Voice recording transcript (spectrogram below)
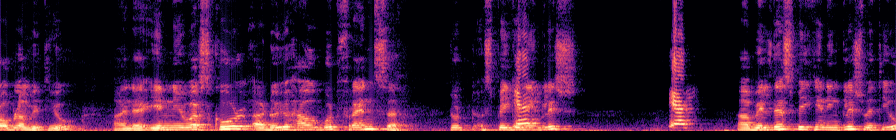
problem with you. And uh, in your school, uh, do you have good friends uh, to t- speak in English? Yes. Uh, will they speak in English with you?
